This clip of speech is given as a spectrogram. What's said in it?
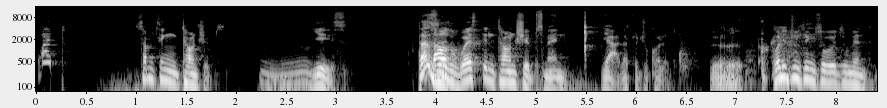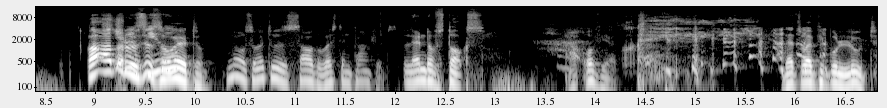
what? Something townships. Yes. That's Southwestern townships, man. Yeah, that's what you call it. What did you think Soweto meant? Oh, I thought it was Choose just you. Soweto. No, Soweto is southwestern townships. Land of stocks. Ah, obvious. that's why people loot.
